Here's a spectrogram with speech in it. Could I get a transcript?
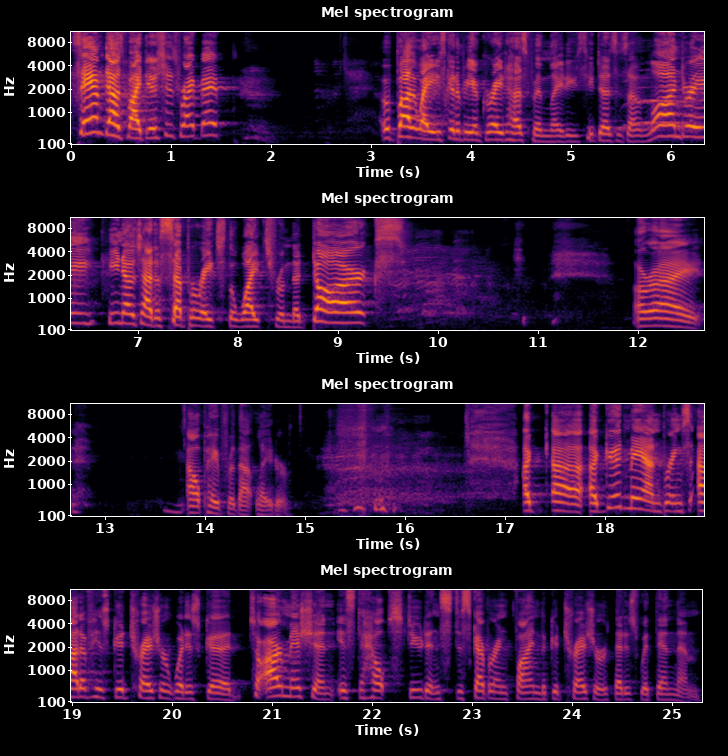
Sam does my dishes right babe Oh, by the way, he's going to be a great husband, ladies. He does his own laundry. He knows how to separate the whites from the darks. All right. I'll pay for that later. a, uh, a good man brings out of his good treasure what is good. So, our mission is to help students discover and find the good treasure that is within them,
